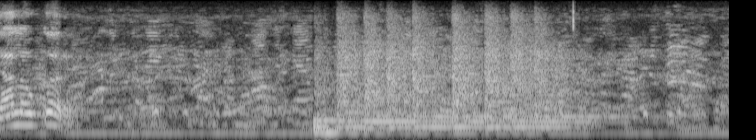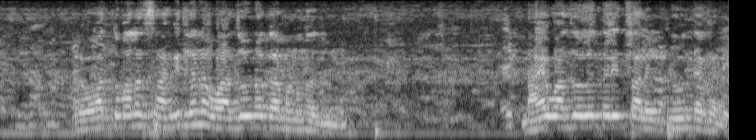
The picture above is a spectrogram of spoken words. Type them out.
या लवकर. अरे बाबा तुम्हाला सांगितलं ना वाजवू नका म्हणून अजून. नाही वाजवलं तरी चालेल ठेवून द्या खाली.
